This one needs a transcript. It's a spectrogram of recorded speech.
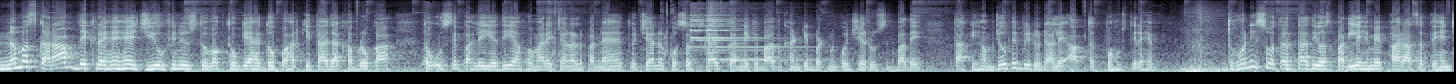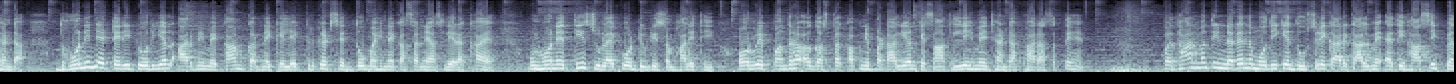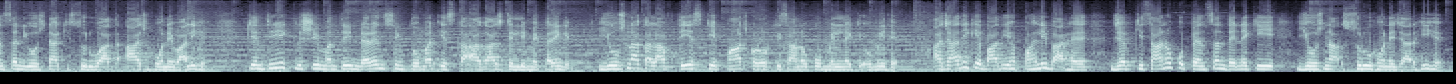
नमस्कार, आप देख रहे हैं जियो वी न्यूज़ तो वक्त हो गया है दोपहर की ताज़ा खबरों का। तो उससे पहले यदि आप हमारे चैनल पर नए हैं तो चैनल को सब्सक्राइब करने के बाद घंटी बटन को ज़रूर से दबा दें, ताकि हम जो भी वीडियो डालें, आप तक पहुँचती रहे। धोनी स्वतंत्रता दिवस पर लेह में फहरा सकते हैं झंडा। धोनी ने टेरिटोरियल आर्मी में काम करने के लिए क्रिकेट से दो महीने का संन्यास ले रखा है। उन्होंने 30 जुलाई को ड्यूटी संभाली थी, और वे 15 अगस्त तक अपनी बटालियन के साथ लेह में झंडा फहरा सकते हैं। प्रधानमंत्री नरेंद्र मोदी के दूसरे कार्यकाल में ऐतिहासिक पेंशन योजना की शुरुआत आज होने वाली है। केंद्रीय कृषि मंत्री नरेंद्र सिंह तोमर इसका आगाज़ दिल्ली में करेंगे। योजना का लाभ देश के पाँच करोड़ किसानों को मिलने की उम्मीद है। आज़ादी के बाद यह पहली बार है जब किसानों को पेंशन देने की योजना शुरू होने जा रही है।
